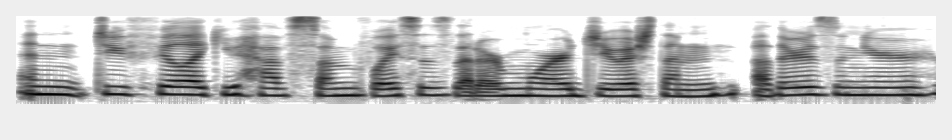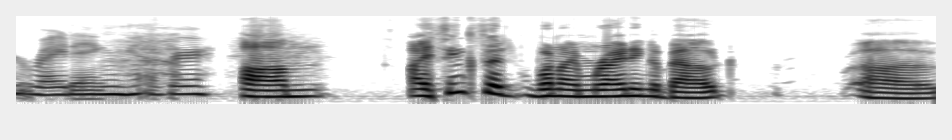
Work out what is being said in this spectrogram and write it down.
And do you feel like you have some voices that are more Jewish than others in your writing ever? Um, I think that when I'm writing about uh,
